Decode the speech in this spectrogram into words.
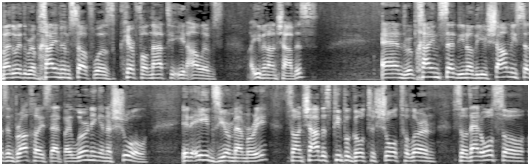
By the way, the Reb Chaim himself was careful not to eat olives, uh, even on Shabbos. And Reb Chaim said, you know, the Yerushalmi says in Bracha is that by learning in a shul, it aids your memory. So on Shabbos, people go to shul to learn. So that also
